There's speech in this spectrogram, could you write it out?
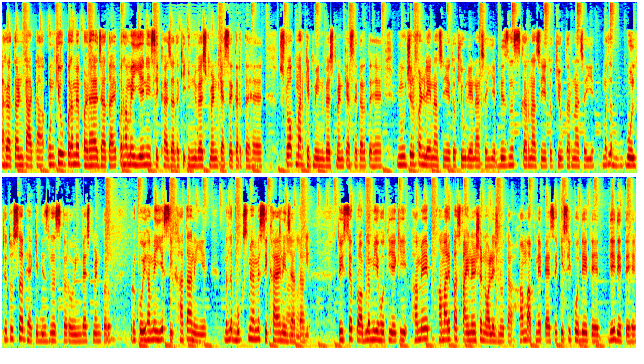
रतन टाटा उनके ऊपर हमें पढ़ाया जाता है पर हमें ये नहीं सिखाया जाता कि इन्वेस्टमेंट कैसे करते हैं स्टॉक मार्केट में इन्वेस्टमेंट कैसे करते हैं म्यूचुअल फंड लेना चाहिए तो क्यों लेना चाहिए बिज़नेस करना चाहिए तो क्यों करना चाहिए मतलब बोलते तो सब है कि बिज़नेस करो इन्वेस्टमेंट करो पर कोई हमें ये सिखाता नहीं है मतलब बुक्स में हमें सिखाया नहीं हाँ, हाँ जाता। तो इससे प्रॉब्लम ये होती है कि हमें, हमारे पास फाइनेंशियल नॉलेज नहीं होता। हम अपने पैसे किसी को देते, दे देते हैं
